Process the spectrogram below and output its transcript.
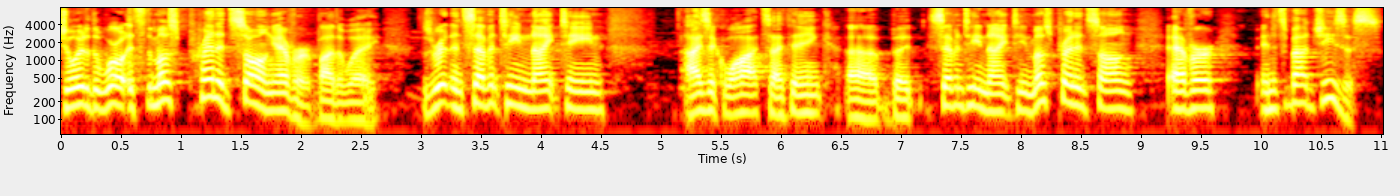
Joy to the World. It's the most printed song ever, by the way. It was written in 1719. Isaac Watts, I think, uh, but 1719, most printed song ever. And it's about Jesus.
